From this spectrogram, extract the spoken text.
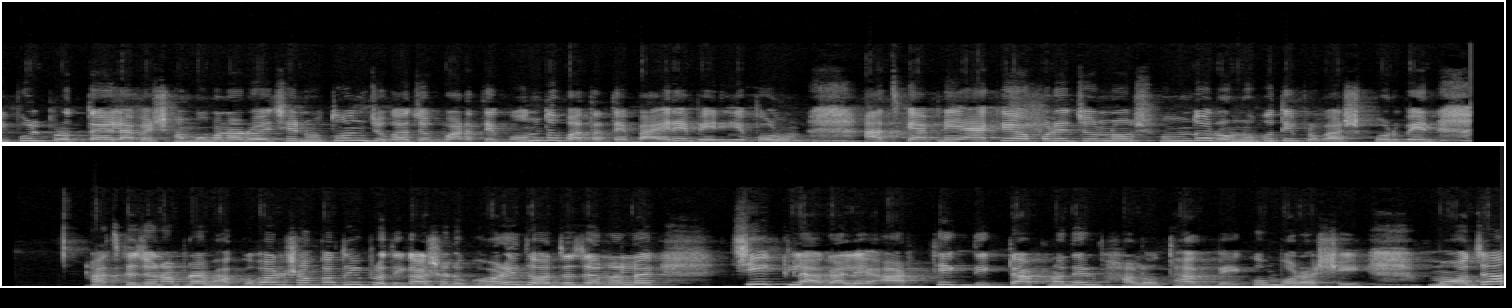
বিপুল প্রত্যয় লাভের সম্ভাবনা রয়েছে। নতুন যোগাযোগ বাড়াতে বন্ধু পাতাতে বাইরে বেরিয়ে পড়ুন। আজকে আপনি একে অপরের জন্য সুন্দর অনুভূতি প্রকাশ করবেন। আজকে যেন আপনার ভাগ্যবান সংখ্যা দুই প্রতিকারস্বরূপ ঘরে দরজা জানালায় চিক লাগালে আর্থিক দিকটা আপনাদের ভালো থাকবে। কুম্ভ রাশি। মজা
